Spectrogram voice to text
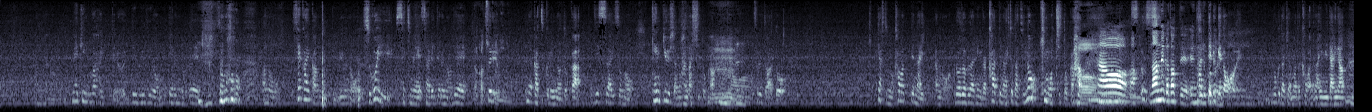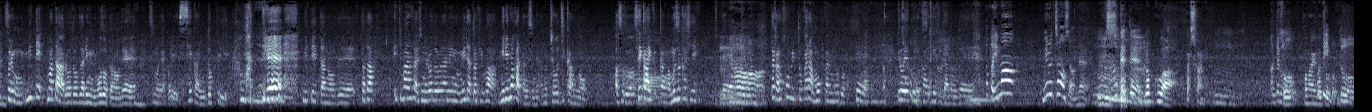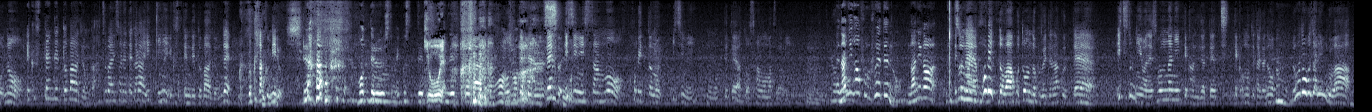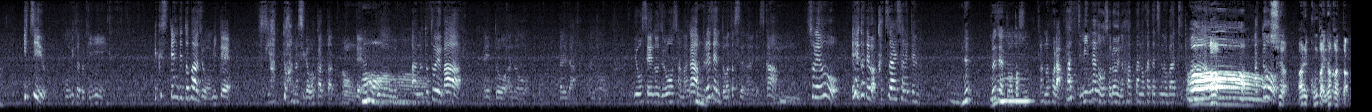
メイキングが入ってる DVD を見てるので そのあの世界観っていうのをすごい説明されてるので中津国の。中作りのとか実際その研究者の話とか、うん。それとあとキャストの変わってないあのロード・オブ・ザ・リングが変わってない人たちの気持ちとか。ああー。あ何年か経って演じ立ることに。ってるけど僕たちはまだ変わらないみたいな、それも見てまた「ロード・オブ・ザ・リング」に戻ったので、そのやっぱり世界にどっぷりハマって 見ていたのでただ一番最初に「ロード・オブ・ザ・リング」を見た時は見れなかったんですよね。あの長時間のあその世界観が難しくて、うん。あだから「ホビット」からもう一回戻ってようやく理解できたので。ーなんか今見るチャンスはね、うん。続けて6話確かに。あでもこの間ホビッちょうど。トのエクステンデッドバージョンが発売されてから一気にエクステンデッドバージョンで6作見る。持ってる人もエクステンデッドバージョンを持ってる。全部123もホビットの12の持っててあと3を待つのにえ何がふ増えてんの？何が普通の？えっとね、ホビットはほとんど増えてなくて、1と2はねそんなにって感じだってチって思ってたけど、うん。ロード・オブ・ザ・リングは1を見た時にエクステンデッドバージョンを見てやっと話が分かったって思うあの例えば、えっとあの誰だ？あの妖精の女王様がプレゼント渡すじゃないですか、それを映画では割愛されてんのねプレゼント渡す？あのほらパッチみんなのお揃いの葉っぱの形のバッジとか。ああとそやあれ今回なかった。あ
